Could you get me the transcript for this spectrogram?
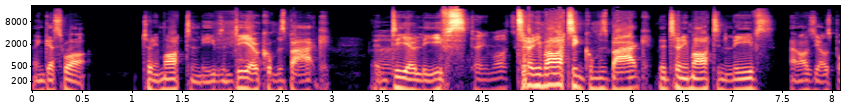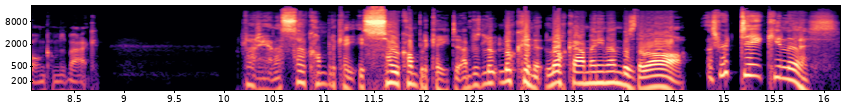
And guess what? Tony Martin leaves, and Dio comes back. Then Uh. Dio leaves. Tony Martin. Tony Martin comes back. Then Tony Martin leaves, and Ozzy Osbourne comes back. Bloody hell, that's so complicated. It's so complicated. I'm just look, looking at look how many members there are. That's ridiculous.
